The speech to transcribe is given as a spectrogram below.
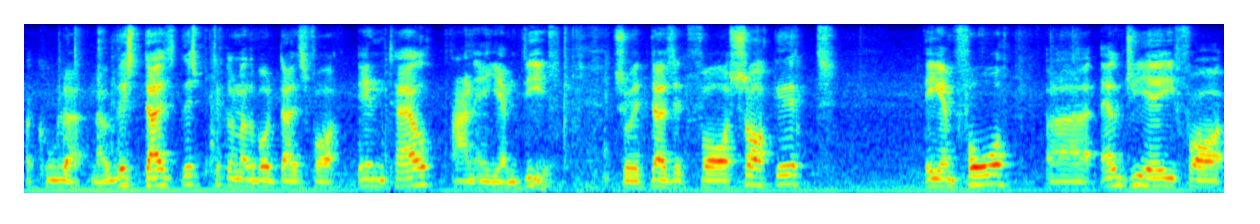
a cooler. Now this does, this particular motherboard does for Intel and AMD. So it does it for socket, AM4, uh, LGA for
